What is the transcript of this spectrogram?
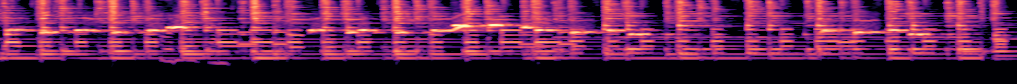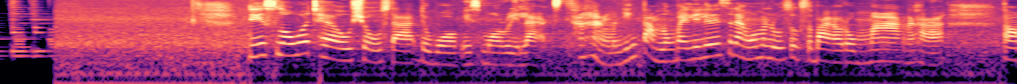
This lower tail shows that the wolf is more relaxed ถ้าหางมันยิ่งต่ำลงไปเรื่อยๆ แสดงว่ามันรู้สึกสบายอารมณ์มากนะคะ ต่อ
